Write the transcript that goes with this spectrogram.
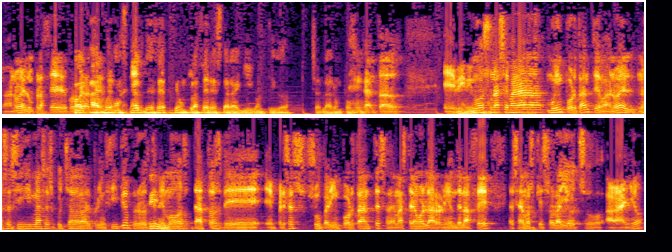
Manuel? Un placer volver a Buenas tardes, Sergio. Un placer estar aquí contigo, charlar un poco. Encantado. Eh, vivimos una semana muy importante, Manuel. No sé si me has escuchado al principio, pero tenemos datos de empresas súper importantes. Además, tenemos la reunión de la FED. Ya sabemos que solo hay ocho al año.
